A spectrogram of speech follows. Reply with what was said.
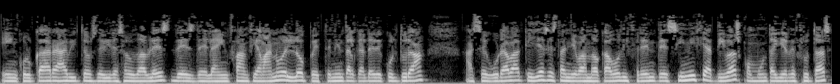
e inculcar hábitos de vida saludables desde la infancia. Manuel López, teniente alcalde de Cultura, aseguraba que ya se están llevando a cabo diferentes iniciativas, como un taller de frutas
